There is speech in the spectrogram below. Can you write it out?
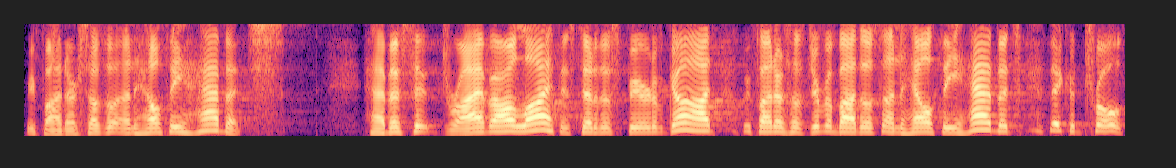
We find ourselves with unhealthy habits habits that drive our life instead of the Spirit of God. We find ourselves driven by those unhealthy habits that control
